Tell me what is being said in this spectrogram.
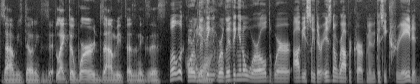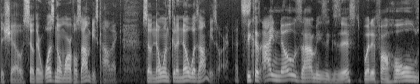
zombies don't exist. Like the word zombies doesn't exist. Well, look, we're Yeah. living we're living in a world where obviously there is no Robert Kirkman because he created the show, so there was no Marvel Zombies comic. So no one's gonna know what zombies are. That's Because I know zombies exist, but if a whole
